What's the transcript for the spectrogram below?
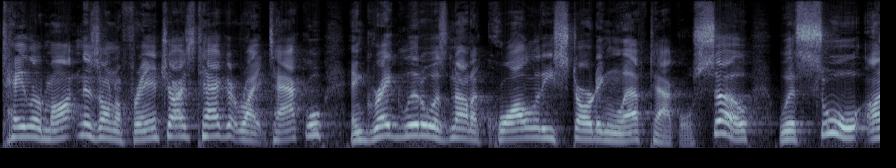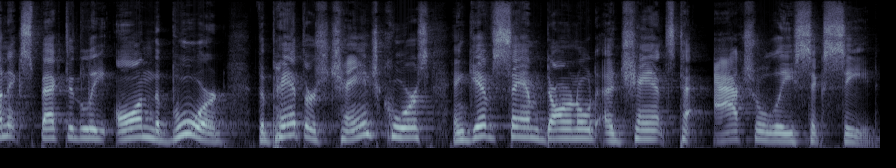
Taylor Moton is on a franchise tag at right tackle, and Greg Little is not a quality starting left tackle. So, with Sewell unexpectedly on the board, the Panthers change course and give Sam Darnold a chance to actually succeed.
